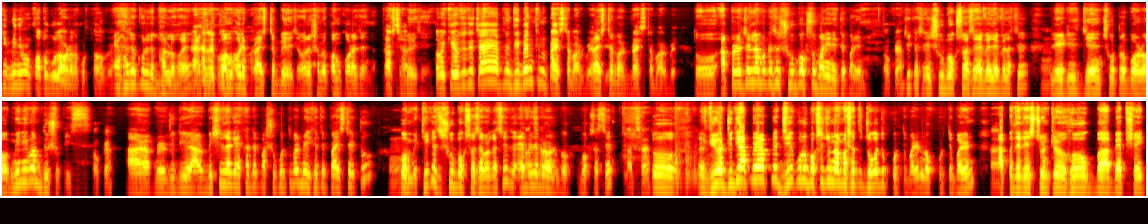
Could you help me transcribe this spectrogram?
কি মিনিমাম কতগুলো অর্ডার করতে হবে? এক হাজার করলে ভালো হয়। আর 1000 কম করে প্রাইসটা বেড়ে যায় অনেক সময় কম করা যায় না প্রাইসটা আচ্ছা। বেড়ে যায়। তবে কেউ যদি চায় আপনি দিবেন কিন্তু প্রাইসটা বাড়বে Price টা বাড়বে। প্রাইসটা বাড়বে। তো আপনারা চাইলে আমার কাছে শু বক্সও বানিয়ে নিতে পারেন। ওকে ঠিক আছে? এই শু বক্স আছে অ্যাভেলেবেল আছে। লেডিস জেন্টস ছোট বড় মিনিমাম দুশো পিস ওকে আর আপনার যদি আর বেশি লাগে এক হাজার পাঁচশো করতে পারবেন এই ক্ষেত্রে প্রাইসটা একটু কমবে। ঠিক আছে? শু বক্স আছে আমার কাছে অ্যাভেলেবেল অনেক বক্স আছে। আচ্ছা। তো ভিউয়ার যদি আপনারা আপনার যে কোনো বক্সের জন্য আমার সাথে যোগাযোগ করতে পারেন নক করতে পারেন হ্যাঁ। আপনাদের রেস্টুরেন্টে হোক বা ব্যবসায়িক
